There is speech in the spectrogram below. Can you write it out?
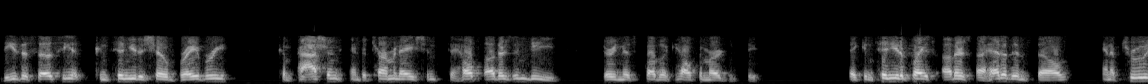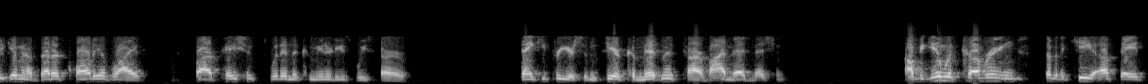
These associates continue to show bravery compassion, and determination to help others in need during this public health emergency. They continue to place others ahead of themselves and have truly given a better quality of life for our patients within the communities we serve. Thank you for your sincere commitment to our Viemed mission. I'll begin with covering some of the key updates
